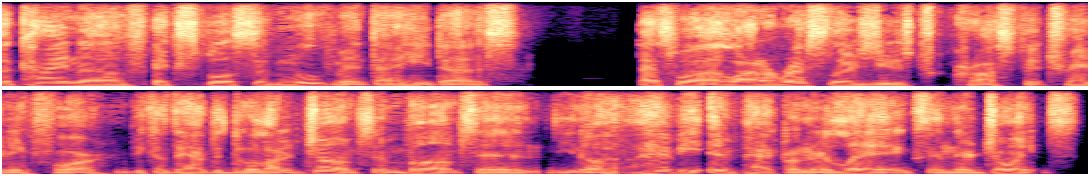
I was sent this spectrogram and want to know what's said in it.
the kind of explosive movement that he does that's what a lot of wrestlers use CrossFit training for because they have to do a lot of jumps and bumps and you know heavy impact on their legs and their joints.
